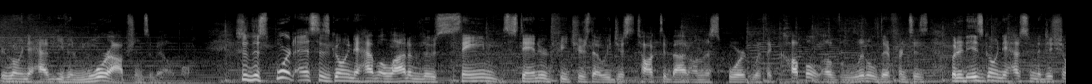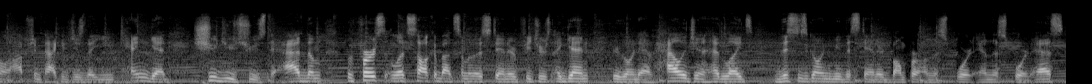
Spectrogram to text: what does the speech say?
you're going to have even more options available. So the Sport S is going to have a lot of those same standard features that we just talked about on the Sport with a couple of little differences, but it is going to have some additional option packages that you can get should you choose to add them. But first, let's talk about some of those standard features. Again, you're going to have halogen headlights. This is going to be the standard bumper on the Sport and the Sport S.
